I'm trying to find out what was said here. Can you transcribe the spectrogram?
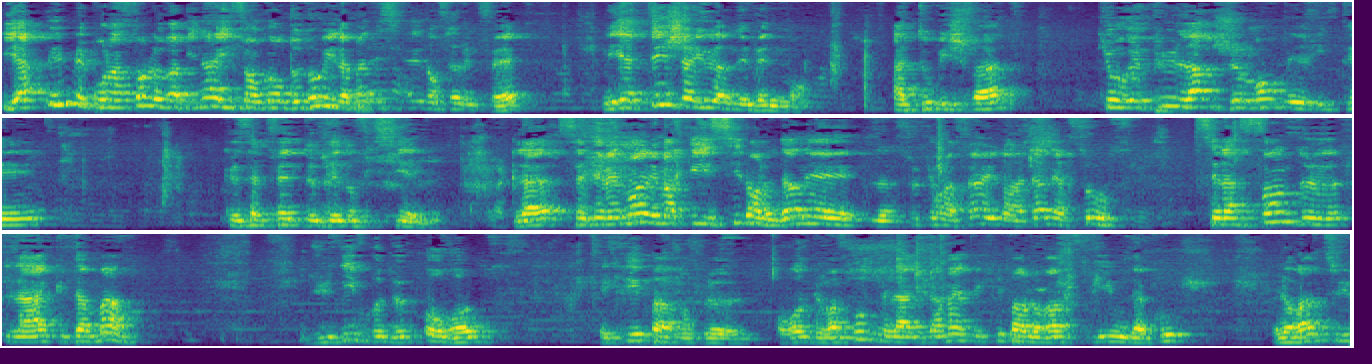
Il y a eu, mais pour l'instant, le rabbinat, il fait encore de dos, il n'a pas décidé d'en faire une fête. Mais il y a déjà eu un événement à Toubishvat qui aurait pu largement mériter que cette fête devienne officielle. Là, cet événement, il est marqué ici dans le dernier, ceux qui ont la feuille, dans la dernière source. C'est la fin de la Agdama du livre de Horod, écrit par donc, le Horod du Rafouk, mais la Agdama est écrite par le Rav Tzvi Et le Rav Tzvi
